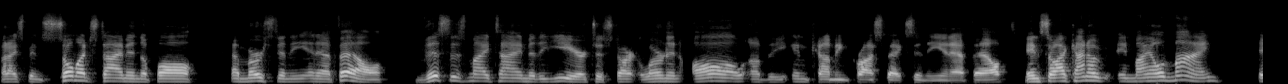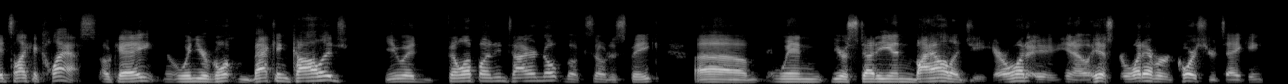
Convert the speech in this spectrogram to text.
but I spend so much time in the fall immersed in the NFL. This is my time of the year to start learning all of the incoming prospects in the NFL. And so I kind of, in my own mind, it's like a class. Okay. When you're going back in college, you would fill up an entire notebook, so to speak um, when you're studying biology or what you know history whatever course you're taking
